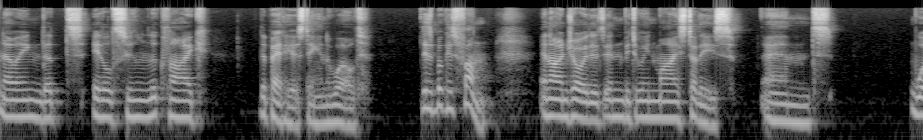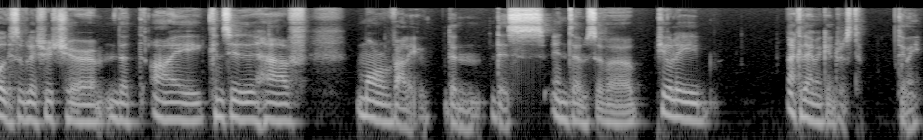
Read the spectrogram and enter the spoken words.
knowing that it'll soon look like the pettiest thing in the world. This book is fun, and I enjoyed it in between my studies and works of literature that I consider to have more value than this in terms of a purely academic interest to me.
